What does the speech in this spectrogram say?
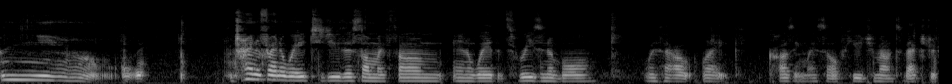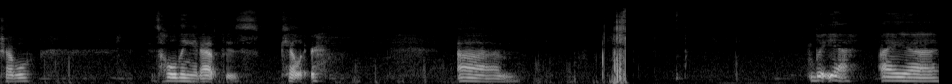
I'm trying to find a way to do this on my phone in a way that's reasonable without, like, causing myself huge amounts of extra trouble. Because holding it up is killer. Um, but yeah, I, uh,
